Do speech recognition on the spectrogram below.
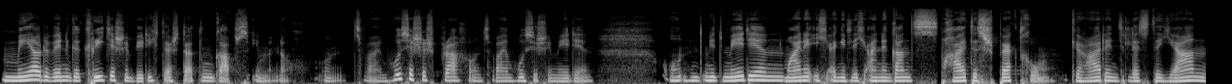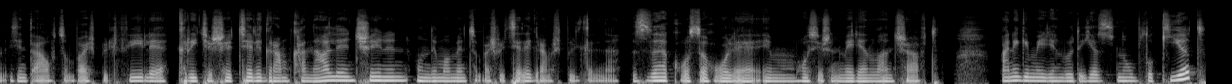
mehr oder weniger kritische Berichterstattung gab es immer noch. Und zwar in russischer Sprache und zwar in russischen Medien. Und mit Medien meine ich eigentlich ein ganz breites Spektrum. Gerade in den letzten Jahren sind auch zum Beispiel viele kritische Telegram-Kanäle entschieden und im Moment zum Beispiel Telegram spielt eine sehr große Rolle im russischen Medienlandschaft. Einige Medien wurde jetzt nur blockiert.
